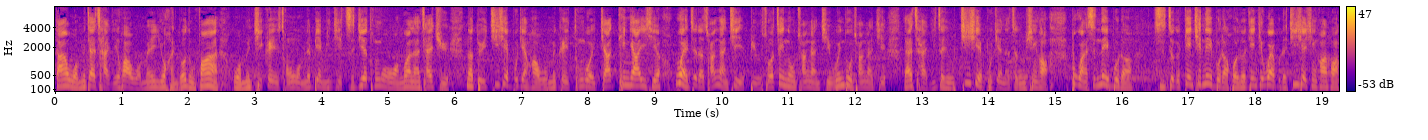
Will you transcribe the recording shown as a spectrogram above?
当然，我们在采集的话，我们有很多种方案，我们既可以从我们的变频器直接通过网关来采取。那对于机械部件的话，我们可以通过加添加一些外置的传感器，比如说振动传感器、温度传感器，来采集这种机械部件的这种信号。不管是内部的是这个电器内部的或者说电器外部的机械信号的话，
